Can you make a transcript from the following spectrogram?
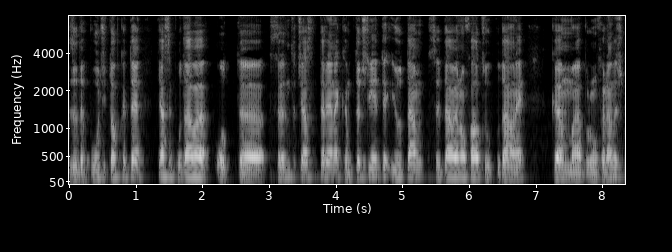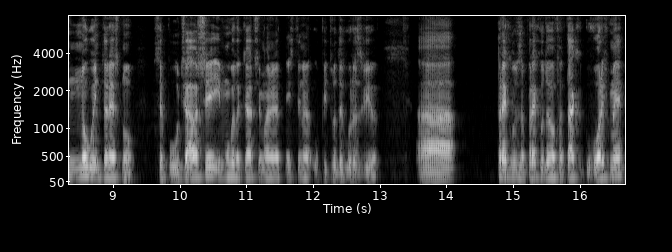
за да получи топката. Тя се подава от средната част на терена към тъчлините и оттам се дава едно фалцово подаване към Бруно Фернандеш. Много интересно се получаваше и мога да кажа, че Манионет наистина опитва да го развива. А, преход, за прехода в атака говорихме.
